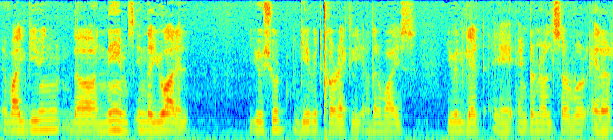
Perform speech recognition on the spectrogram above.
while giving the names in the URL you should give it correctly. Otherwise you will get a internal server error.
